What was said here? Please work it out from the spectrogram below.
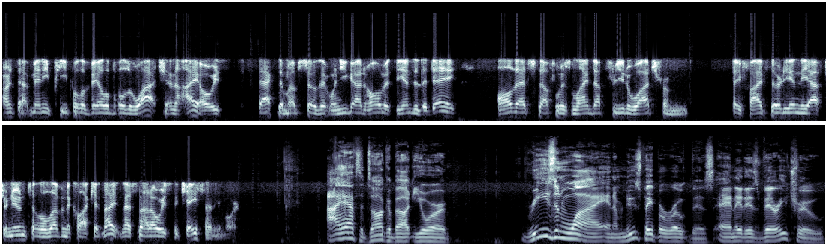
aren't that many people available to watch. And I always stack them up so that when you got home at the end of the day, all that stuff was lined up for you to watch from say five thirty in the afternoon till eleven o'clock at night, and that's not always the case anymore. I have to talk about your reason why, and a newspaper wrote this, and it is very true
